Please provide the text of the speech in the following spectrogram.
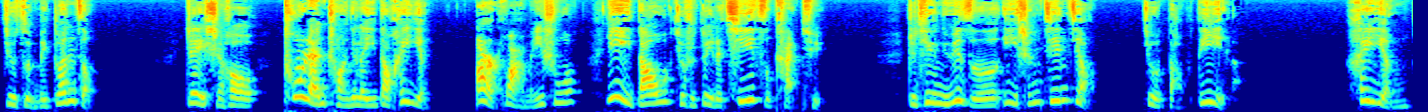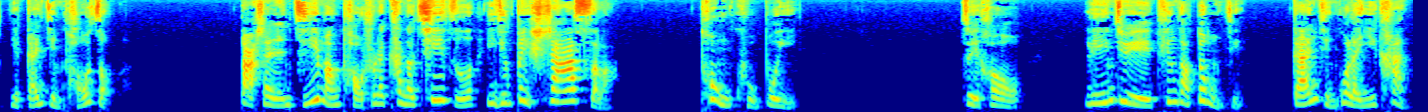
就准备端走。这时候。突然闯进来一道黑影，二话没说，一刀就是对着妻子砍去。只听女子一声尖叫，就倒地了。黑影也赶紧跑走了。大善人急忙跑出来，看到妻子已经被杀死了，痛苦不已。最后，邻居听到动静，赶紧过来一看，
